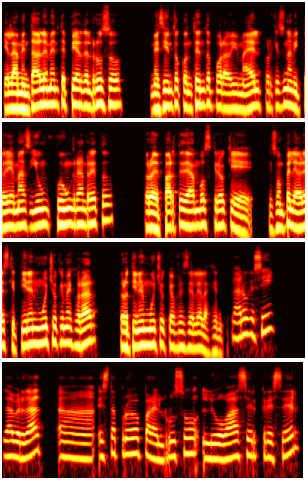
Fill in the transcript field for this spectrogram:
que lamentablemente pierde el ruso. Me siento contento por Abimael porque es una victoria más y un, fue un gran reto, pero de parte de ambos creo que, que son peleadores que tienen mucho que mejorar, pero tienen mucho que ofrecerle a la gente. Claro que sí. La verdad, ah, esta prueba para el ruso lo va a hacer crecer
